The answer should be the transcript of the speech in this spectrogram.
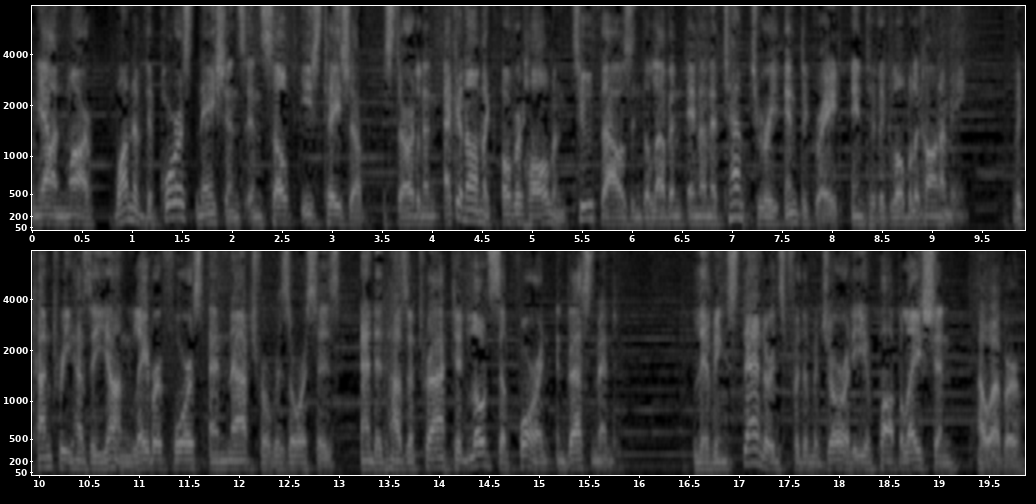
Myanmar, one of the poorest nations in Southeast Asia, started an economic overhaul in 2011 in an attempt to reintegrate into the global economy. The country has a young labor force and natural resources, and it has attracted loads of foreign investment. Living standards for the majority of population, however,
